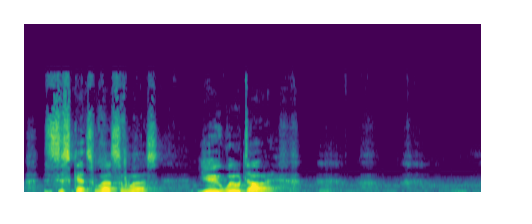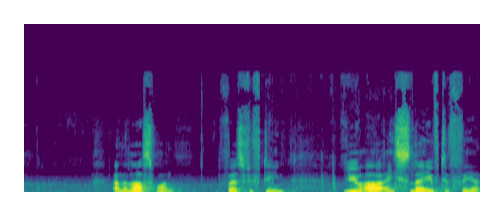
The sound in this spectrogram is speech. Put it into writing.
this just gets worse and worse. You will die. And the last one, verse 15, you are a slave to fear.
